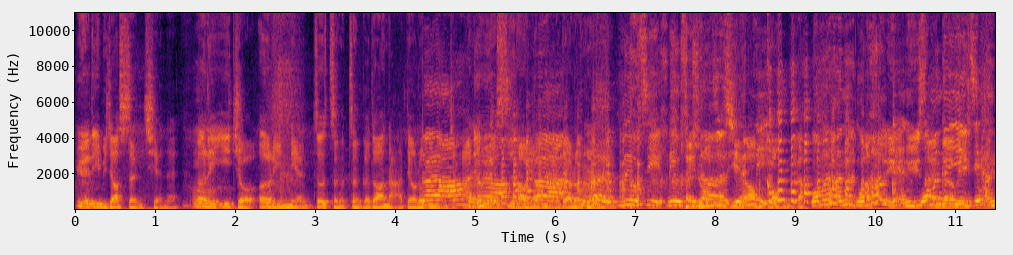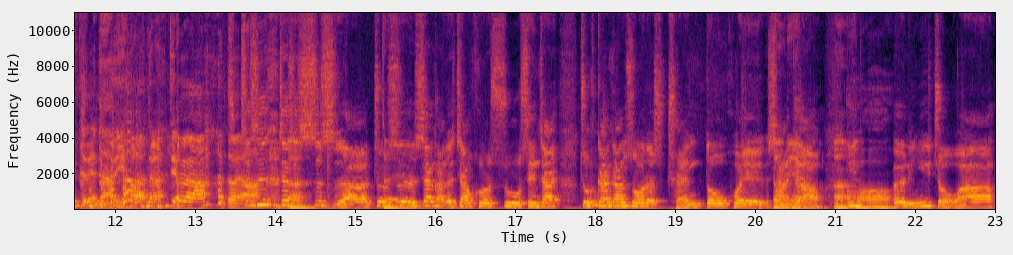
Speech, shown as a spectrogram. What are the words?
月历比较省钱呢，二零一九、二零年这整个整个都要拿掉，都不能讲啊。六月四号也要拿掉，都不能讲。对，六系六系的 原理，我们很我们很短，我们的日子很短的，也要拿掉。对啊，对啊。其实这是事实啊，就是香港的教科书现在就刚刚说的全都会删掉。哦。二零一九啊，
